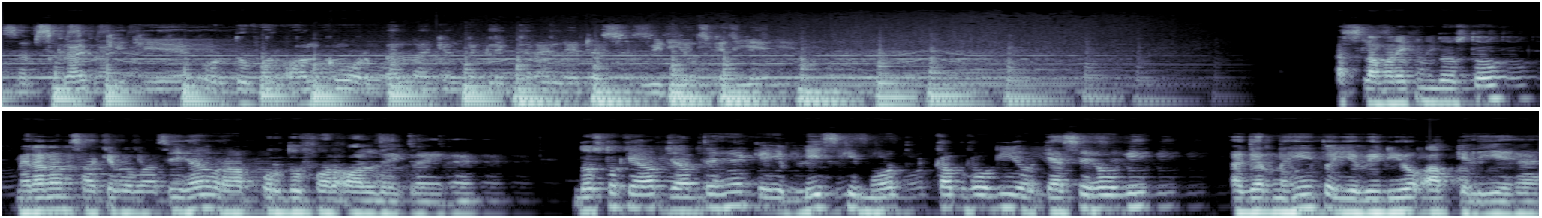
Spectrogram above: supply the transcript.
سبسکرائب کیجیے اردو فار آل کو اور بیل آئیکن پر کلک کریں لیٹسٹ ویڈیوز کے لیے۔ السلام علیکم دوستو، میرا نام ثاقب عباسی ہے اور آپ اردو فار آل دیکھ رہے ہیں۔ دوستو، کیا آپ جانتے ہیں کہ ابلیس کی موت کب ہوگی اور کیسے ہوگی؟ اگر نہیں تو یہ ویڈیو آپ کے لیے ہے۔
